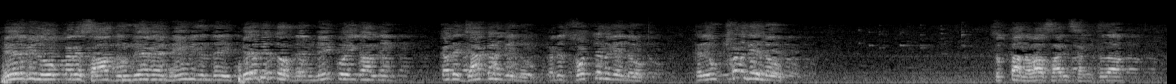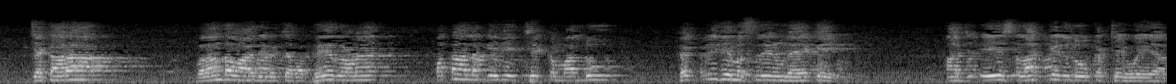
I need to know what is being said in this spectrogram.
ਫਿਰ ਵੀ ਲੋਕ ਕਦੇ ਸਾਥ ਦਿੰਦੇ ਆ, ਕਦੇ ਨਹੀਂ ਵੀ ਦਿੰਦੇ। ਫਿਰ ਵੀ ਤੁਰਦੇ ਨੇ, ਨਹੀਂ, ਕੋਈ ਗੱਲ ਨਹੀਂ। ਕਦੇ ਜਾਗਣਗੇ ਲੋਕ, ਕਦੇ ਸੋਚਣਗੇ ਲੋਕ, ਕਦੇ ਉੱਠਣਗੇ ਲੋਕ। ਸੋ ਧੰਨਵਾਦ ਸਾਰੀ ਸੰਗਤ ਦਾ। ਜੈਕਾਰਾ ਬੁਲੰਦ ਆਵਾਜ਼ ਦੇ ਵਿੱਚ ਆਪਾਂ ਫੇਰ ਲਾਉਣਾ। ਪਤਾ ਲੱਗੇ ਵੀ ਇੱਥੇ ਕਮਾਲੂ ਫੈਕਟਰੀ ਦੇ ਮਸਲੇ ਨੂੰ ਲੈ ਕੇ ਅੱਜ ਇਸ ਇਲਾਕੇ ਦੇ ਲੋਕ ਇਕੱਠੇ ਹੋਏ ਆ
